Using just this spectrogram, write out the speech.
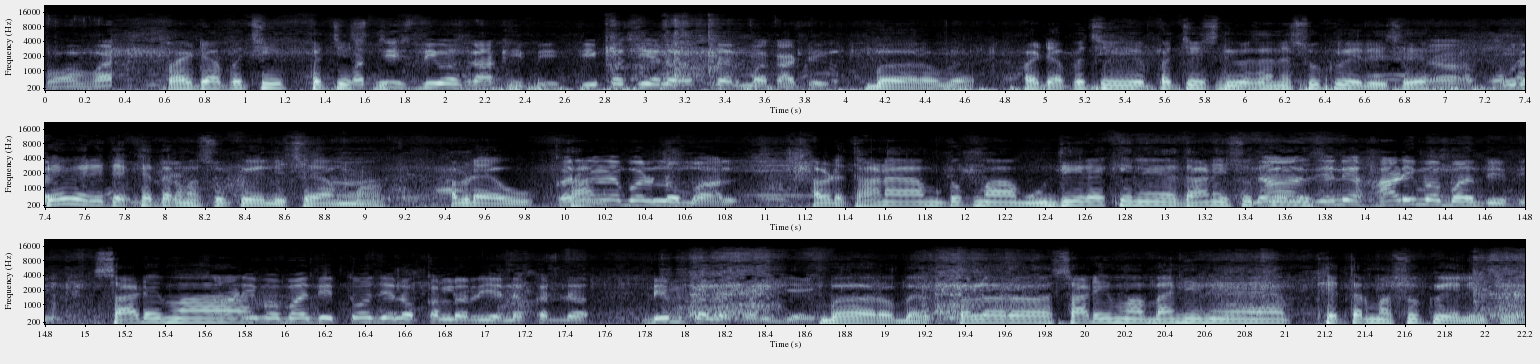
વાઢ્યા પછી પચીસ પચીસ દિવસ રાખી હતી. તે પછી એને અખતરમાં કાઢી. બરોબર. વાઢ્યા પછી પચીસ દિવસ એને સૂકવેલી છે. કેવી રીતે ખેતરમાં સૂકવેલી છે આમ? આપણે આવું ધા- કરિયાણા બરનો માલ. આપણે ધાણા આમ ટૂંકમાં આમ ઊંધી રાખીને ધાણી સૂકવેલી એને હાડીમાં બાંધી હતી. સાડીમાં હાડીમાં બાંધી તો જ એનો કલર રહે નકર ડીમ કલર પડી જાય. બરોબર. કલર સાડીમાં બાંધીને ખેતરમાં સૂકવેલી છે.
